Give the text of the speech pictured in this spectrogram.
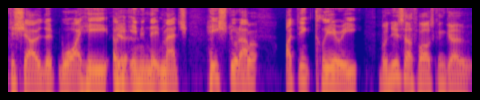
to show that why he uh, Yeah. in that match he stood up. Well- I think Cleary. but New South Wales can go.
